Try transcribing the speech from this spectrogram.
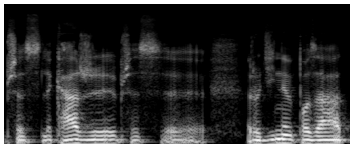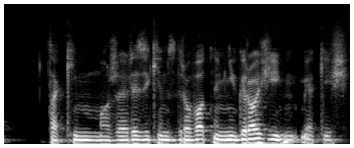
przez lekarzy, przez e, rodziny poza takim może ryzykiem zdrowotnym, nie grozi im jakieś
